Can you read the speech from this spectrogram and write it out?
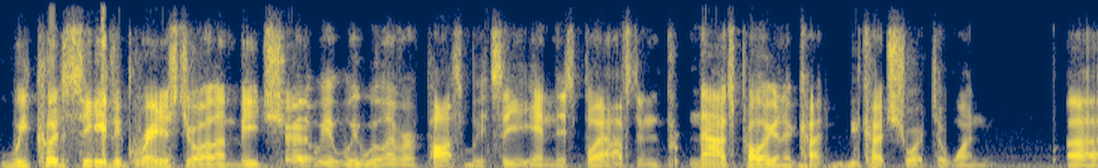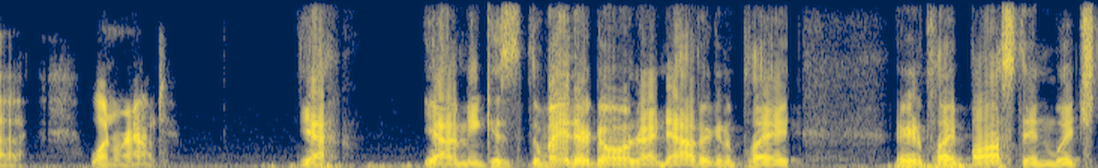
We could see the greatest Joel Embiid show that we, we will ever possibly see in this playoffs, and now it's probably going to cut be cut short to one uh, one round. Yeah, yeah. I mean, because the way they're going right now, they're going to play they're going to play Boston, which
